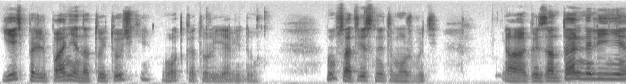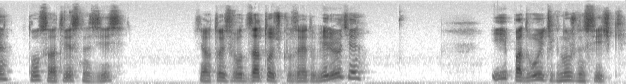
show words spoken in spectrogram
есть прилипание на той точке, вот, которую я веду. Ну, соответственно, это может быть а, горизонтальная линия, то, соответственно, здесь. Все, то есть вот за точку за эту берете и подводите к нужной свечке.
